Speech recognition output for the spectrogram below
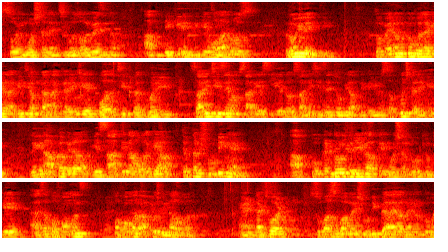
so emotional and she was always in आप देख ही रही थी कि वो हर रोज़ रो ही रही थी। तो मैंने उनको बोला कि राखी जी, हम गाना करेंगे। बहुत अच्छी दर्द भरी सारी चीज़ें, हम सारी असलियत और सारी चीज़ें जो भी आपने कही सब कुछ करेंगे। लेकिन आपका मेरा ये साथ देना होगा कि आप जब तक शूटिंग है, आपको कंट्रोल करिएगा अपने इमोशन को, क्योंकि एज अ परफॉर्मेंस परफॉर्मर आपको देना होगा। एंड दैट्स व्हाट सुबह सुबह मैं शूटिंग पे आया और मैंने उनको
